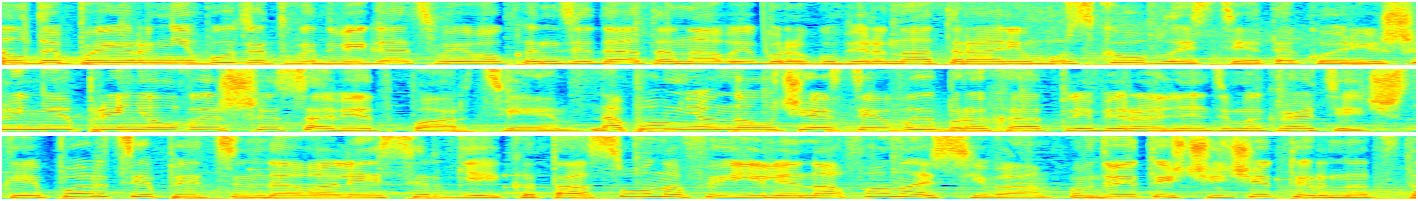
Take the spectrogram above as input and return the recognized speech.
ЛДПР не будет выдвигать своего кандидата на выборы губернатора Оренбургской области. Такое решение принял Высший совет партии. Напомним, на участие в выборах от Либерально-демократической партии претендовали Сергей Катасонов и Елена Афанасьева. В 2014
